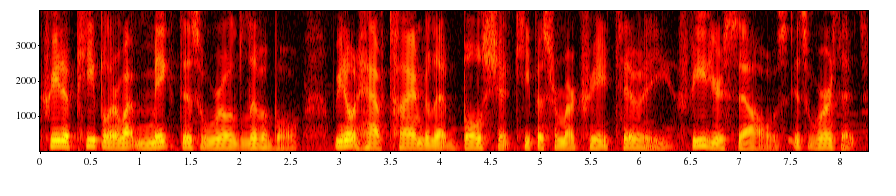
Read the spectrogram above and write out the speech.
Creative people are what make this world livable. We don't have time to let bullshit keep us from our creativity. Feed yourselves, it's worth it.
